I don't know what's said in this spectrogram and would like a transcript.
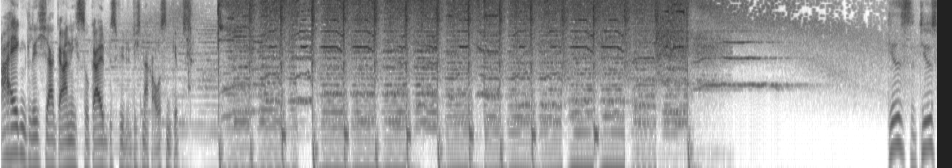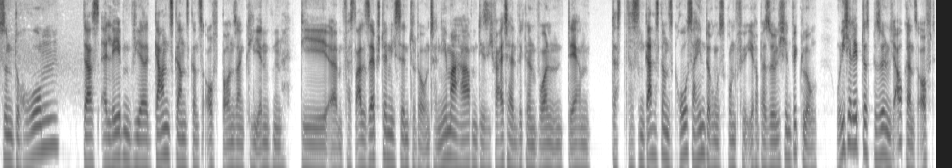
eigentlich ja gar nicht so geil bist, wie du dich nach außen gibst. Dieses, dieses Syndrom, das erleben wir ganz, ganz, ganz oft bei unseren Klienten, die ähm, fast alle selbstständig sind oder Unternehmer haben, die sich weiterentwickeln wollen und deren, das, das ist ein ganz, ganz großer Hinderungsgrund für ihre persönliche Entwicklung. Und ich erlebe das persönlich auch ganz oft.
